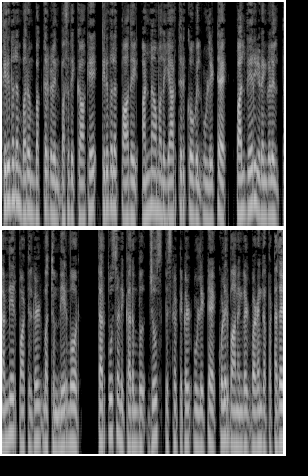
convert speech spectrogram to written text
திருவலம் வரும் பக்தர்களின் வசதிக்காக திருவலப்பாதை அண்ணாமலையார் திருக்கோவில் உள்ளிட்ட பல்வேறு இடங்களில் தண்ணீர் பாட்டில்கள் மற்றும் நீர்மோர் தர்பூசணி கரும்பு ஜூஸ் பிஸ்கட்டுகள் உள்ளிட்ட குளிர்பானங்கள் வழங்கப்பட்டது.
